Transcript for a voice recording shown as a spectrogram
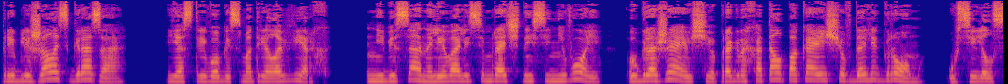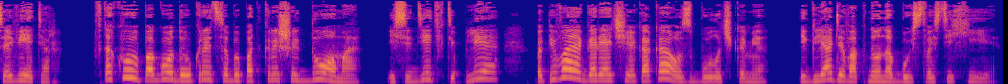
Приближалась гроза. Я с тревогой смотрела вверх. Небеса наливались мрачной синевой, угрожающе прогрохотал пока еще вдали гром, усилился ветер. В такую погоду укрыться бы под крышей дома и сидеть в тепле, попивая горячее какао с булочками и глядя в окно на буйство стихии.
